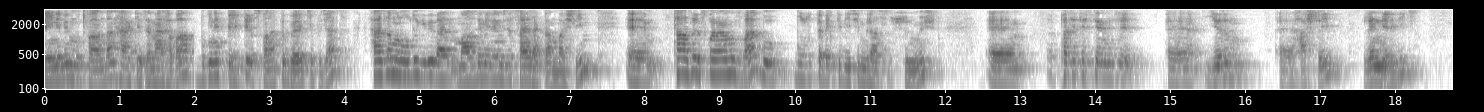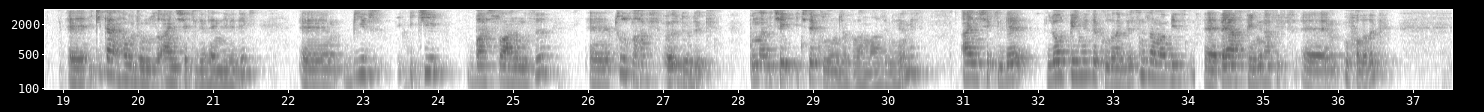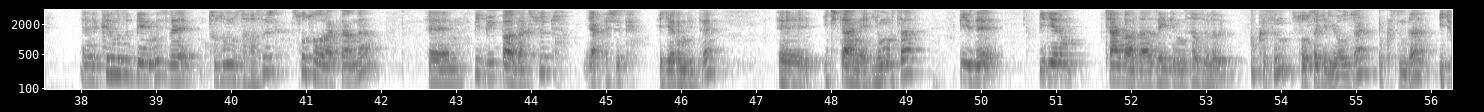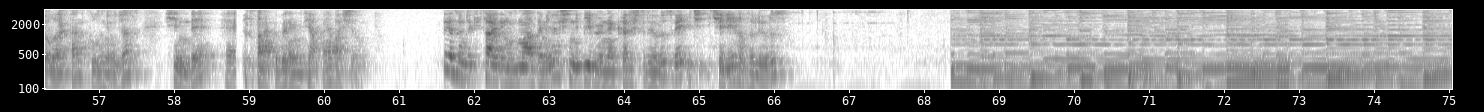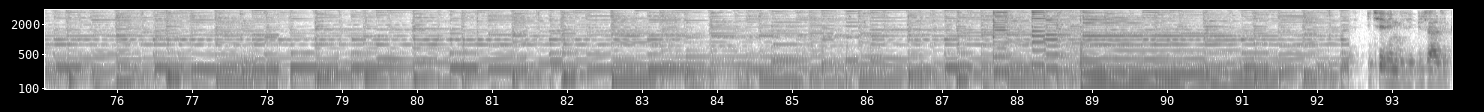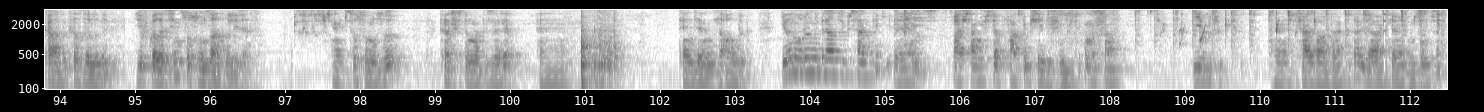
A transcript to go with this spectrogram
Zeynep'in mutfağından herkese merhaba. Bugün hep birlikte ıspanaklı börek yapacağız. Her zaman olduğu gibi ben malzemelerimizi sayaraktan başlayayım. Ee, taze ıspanağımız var. Bu buzlukta beklediği için biraz sünmüş. Ee, patateslerimizi e, yarım e, haşlayıp rendeledik. E, iki tane havucumuzu aynı şekilde rendeledik. E, bir, iki baş soğanımızı e, tuzla hafif öldürdük. Bunlar içe, içte kullanılacak olan malzemelerimiz. Aynı şekilde lor peyniri de kullanabilirsiniz ama biz e, beyaz peynir hafif e, ufaladık. E, kırmızı biberimiz ve tuzumuz da hazır. Sos olaraktan da e, bir büyük bardak süt, yaklaşık yarım litre, e, iki tane yumurta, bir de bir yarım çay bardağı zeytinimizi hazırladık. Bu kısım sosa giriyor olacak. Bu kısım da iç olaraktan kullanıyor olacağız. Şimdi e, ıspanaklı böreğimizi yapmaya başlayalım. Biraz önceki saydığımız malzemeleri şimdi birbirine karıştırıyoruz ve iç, içeriği hazırlıyoruz. İçeriğimizi güzelce kardık, hazırladık. Yufkalar için sosumuzu hazırlayacağız. Evet, sosumuzu karıştırmak üzere e, tenceremize aldık. Yağın oranını biraz yükselttik. E, başlangıçta farklı bir şey düşünmüştük ama şu an bir buçuk e, çay bardağı kadar yağ ihtiyacımız olacak.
